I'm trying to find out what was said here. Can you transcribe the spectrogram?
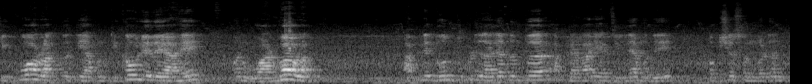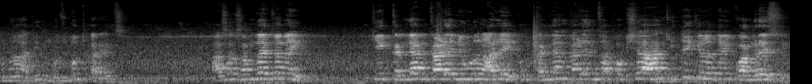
टिकवावं लागतं ते आपण टिकवलेलं आहे पण वाढवावं लागतं. आपले दोन तुकडे झाल्यानंतर आपल्याला या जिल्ह्यामध्ये पक्ष संघटन पुन्हा अधिक मजबूत करायचं. असं समजायचं नाही की कल्याण काळे निवडून आले पण कल्याण काळेंचा पक्ष हा किती केलं तरी काँग्रेस आहे.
